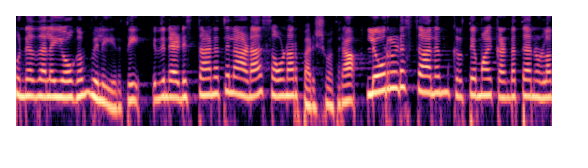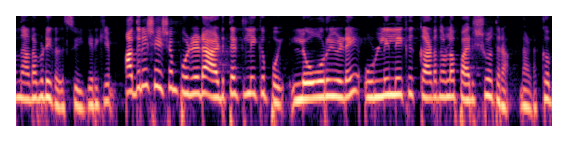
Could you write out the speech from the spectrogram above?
ഉന്നതതല യോഗം വിലയിരുത്തി. ഇതിന്റെ അടിസ്ഥാനത്തിലാണ് സോണാർ പരിശോധന. ലോറിയുടെ സ്ഥാനം കൃത്യമായി കണ്ടെത്താനുള്ള നടപടികൾ സ്വീകരിക്കും. അതിനുശേഷം പുഴയുടെ അടിത്തട്ടിലേക്ക് പോയി ലോറിയുടെ ഉള്ളിലേക്ക് കടന്നുള്ള പരിശോധന നടക്കും.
